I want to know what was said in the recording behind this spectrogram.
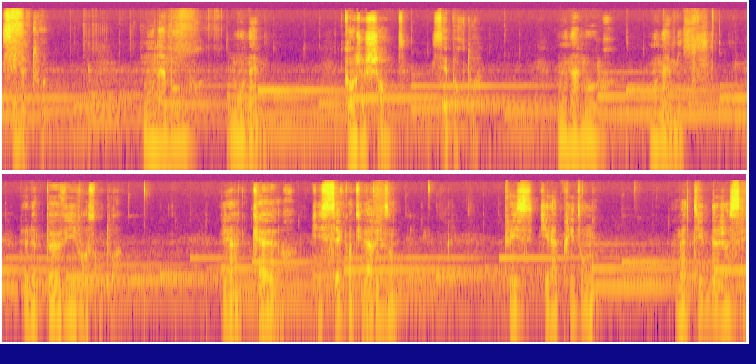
c'est de toi. Mon amour, mon ami. Quand je chante, c'est pour toi. Mon amour, mon ami. Je ne peux vivre sans toi. J'ai un cœur qui sait quand il a raison, puisqu'il a pris ton nom. Mathilde Josset.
